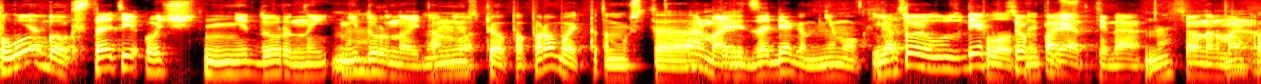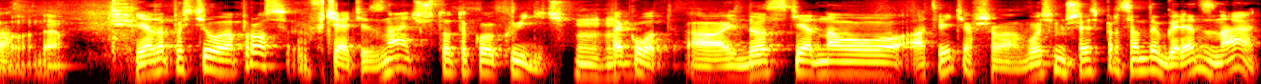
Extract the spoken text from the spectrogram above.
плод я- был, кстати, очень недурный, не дурной. Я Там не вот. успел попробовать, потому что Нормально. перед забегом не мог. есть. Готовил узбек, все плотную в порядке, да. Да? Все нормально Ну, было, да. Я запустил вопрос в чате, знать, что такое квидич. Мгм. Так вот, а, из 21 ответившего, 86% говорят, знают.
